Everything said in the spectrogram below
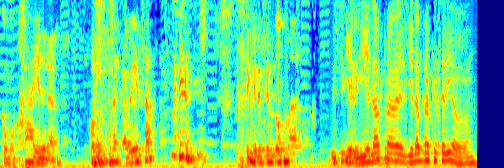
como Hydra. Cortas una cabeza, te crecen dos más. ¿Y el, increíble. y el APRA, ¿y el APRA qué sería, weón?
